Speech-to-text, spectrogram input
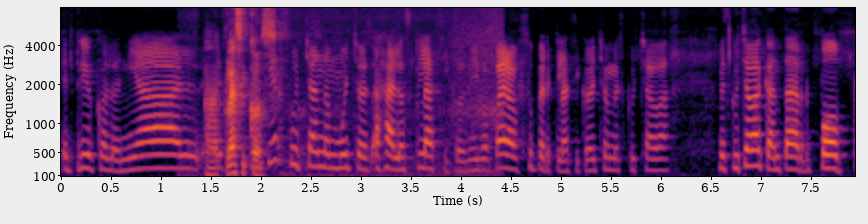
el trío colonial. Ah, clásicos. Estoy escuchando mucho, ajá, los clásicos. Mi papá era súper clásico, de hecho me escuchaba, me escuchaba cantar pop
